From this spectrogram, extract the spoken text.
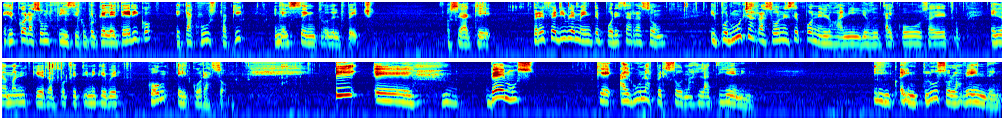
es el corazón físico, porque el etérico está justo aquí, en el centro del pecho. O sea que preferiblemente por esa razón y por muchas razones se ponen los anillos de tal cosa, de esto, en la mano izquierda, porque tiene que ver con el corazón. Y eh, vemos que algunas personas la tienen e incluso la venden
